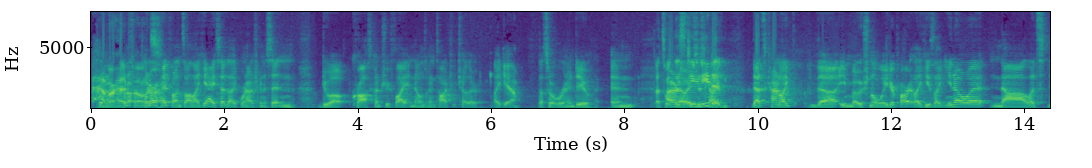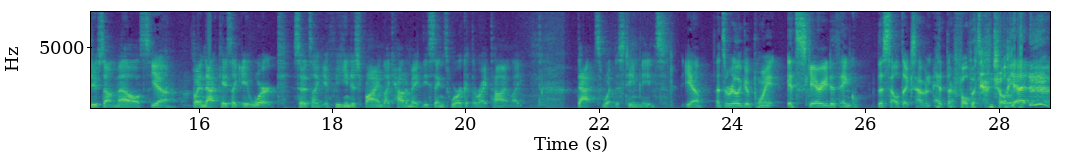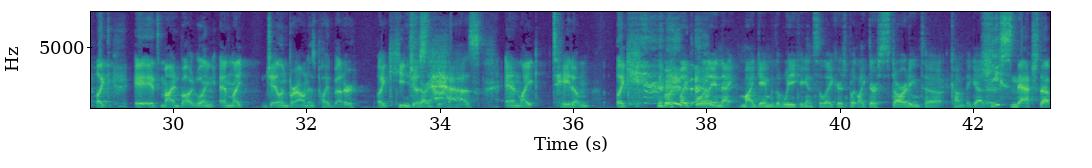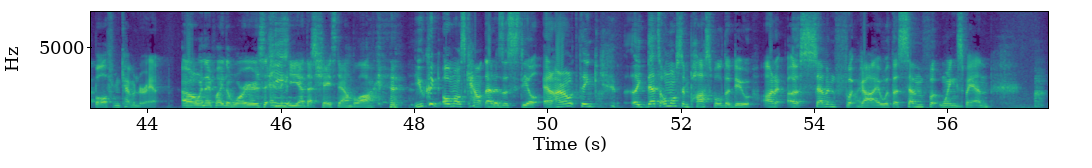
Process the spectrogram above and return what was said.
Have put our put headphones. put our headphones on. Like, yeah, he said like we're not just gonna sit and do a cross country flight and no one's gonna talk to each other. Like, Yeah. that's what we're gonna do. And That's what this know, team needed. Kinda, that's kind of like the emotional leader part. Like he's like, you know what? Nah, let's do something else. yeah, But in that case, like it worked. So it's like if he can just find like how to make these things work at the right time, like that's what this team needs. yeah, that's a really good point. It's scary to think the Celtics haven't hit their full potential yet. Like it, it's mind-boggling, and like Jaylen Brown has played better. Like he He's just has, and like Tatum, like They both played poorly in that my game of the week against the Lakers, but like they're starting to come together. he snatched that ball from Kevin Durant. oh, when they played the Warriors and He- he, had that chase down block. You could almost count that as a steal, and I don't think like that's almost impossible to do on a seven foot guy with a seven foot wingspan.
